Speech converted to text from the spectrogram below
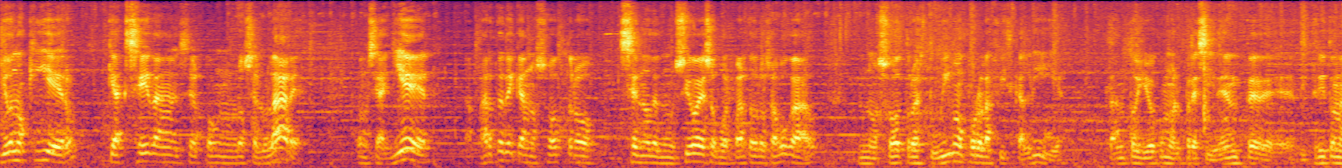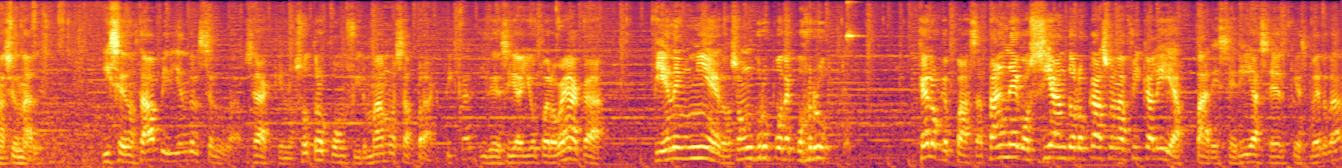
yo no quiero que accedan con los celulares. Entonces ayer, aparte de que a nosotros se nos denunció eso por parte de los abogados, nosotros estuvimos por la fiscalía, tanto yo como el presidente del Distrito Nacional, y se nos estaba pidiendo el celular. O sea, que nosotros confirmamos esa práctica y decía yo, pero ven acá, tienen miedo, son un grupo de corruptos. ¿Qué es lo que pasa? ¿Están negociando los casos en la fiscalía? Parecería ser que es verdad.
